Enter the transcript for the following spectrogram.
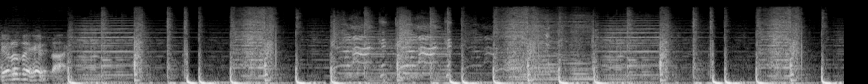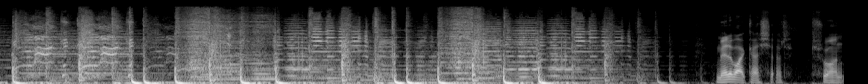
Here are the headlines. Merhaba arkadaşlar. Şu an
